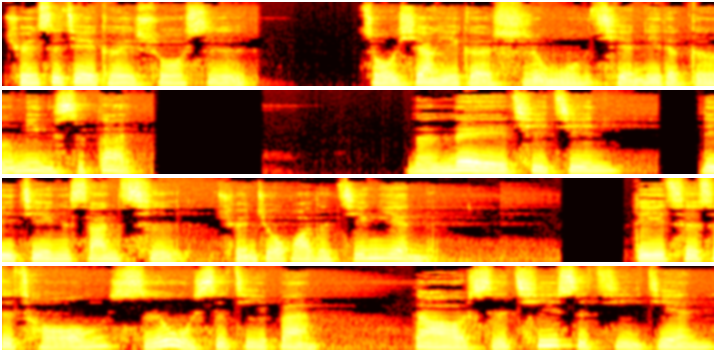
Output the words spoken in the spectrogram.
全世界可以说是走向一个史无前例的革命时代。人类迄今历经三次全球化的经验了。第一次是从十五世纪半到十七世纪间。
